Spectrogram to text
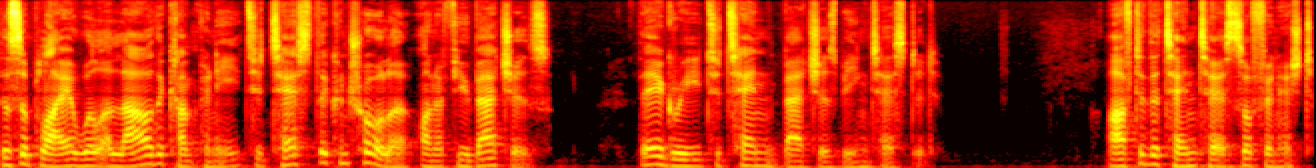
the supplier will allow the company to test the controller on a few batches. They agree to 10 batches being tested. After the 10 tests are finished,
